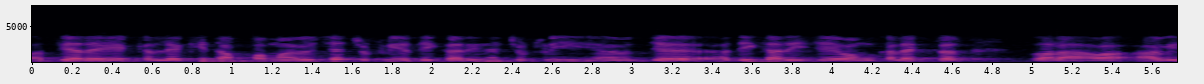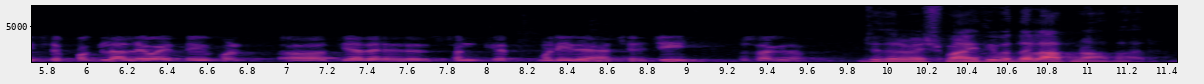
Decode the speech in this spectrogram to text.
અત્યારે એક લેખિત આપવામાં આવ્યું છે. ચૂંટણી અધિકારીને ચૂંટણી જે અધિકારી છે એવમ કલેક્ટર દ્વારા આ- વિશે પગલાં લેવાય તેવી પણ અત્યારે સંકેત મળી રહ્યા છે. જી, સુસાગર. ધર્મેશ, માહિતી બદલ આપનો આભાર.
